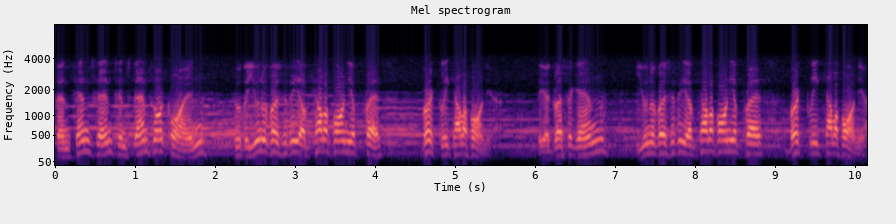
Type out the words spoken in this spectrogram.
Send 10 cents in stamps or coin to the University of California Press, Berkeley, California. The address again University of California Press, Berkeley, California.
